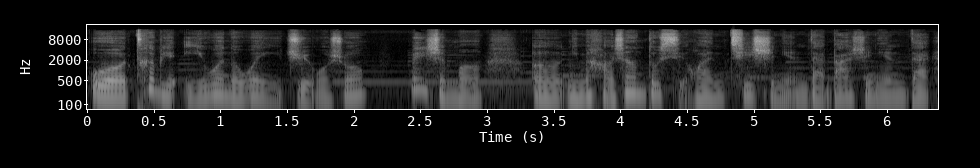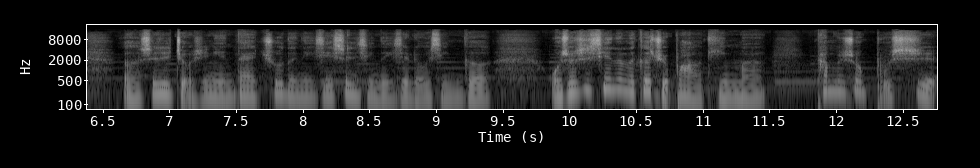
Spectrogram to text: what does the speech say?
我特别疑问的问一句，我说。为什么？呃，你们好像都喜欢七十年代、八十年代，呃，甚至九十年代初的那些盛行的一些流行歌。我说是现在的歌曲不好听吗？他们说不是，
